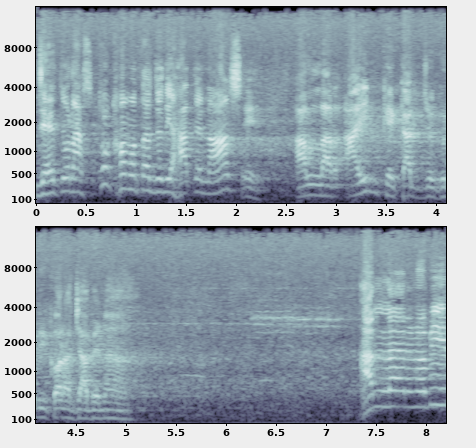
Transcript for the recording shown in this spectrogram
যেহেতু রাষ্ট্র ক্ষমতা যদি হাতে না আসে, আল্লাহর আইনকে কার্যকরী করা যাবে না। আল্লাহর নবী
